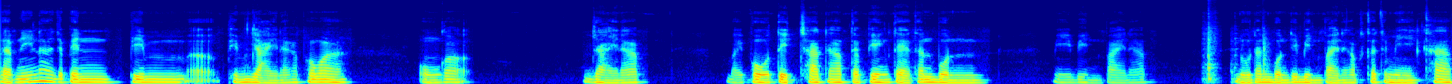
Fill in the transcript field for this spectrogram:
แบบนี้น่าจะเป็นพิมพ์พิมพ์ใหญ่นะครับ เพราะว่าองค์ก็ใหญ่นะครับใบโพติดชัดนะครับ แต่เพียงแต่ด้านบนมีบินไปนะครับ ดูด้านบนที่บินไปนะครับ ก็จะมีคราบ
